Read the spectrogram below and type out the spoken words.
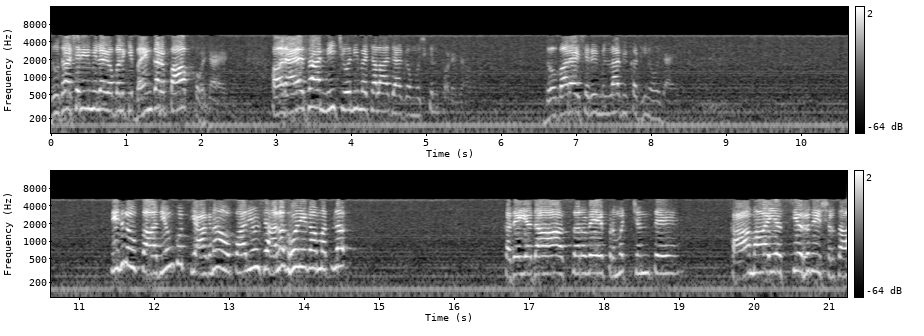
दूसरा शरीर मिलेगा, बल्कि भयंकर पाप हो जाएगा। और ऐसा नीच योनि में चला जाएगा, मुश्किल पड़ेगा दोबारा शरीर मिलना भी कठिन हो जाएगा। इसलिए उपाधियों को त्यागना, उपाधियों से अलग होने का मतलब कदे यदा सर्वे प्रमुचंते कामायस्य हृदय श्रुता।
